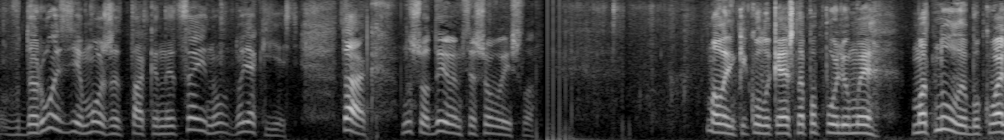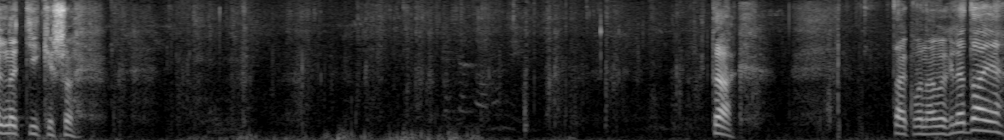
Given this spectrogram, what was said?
в дорозі, може так і не цей, ну, ну як є. Так, ну що, дивимося, що вийшло. Маленькі коли, звісно, по полю ми мотнули буквально тільки що. Так. Так вона виглядає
